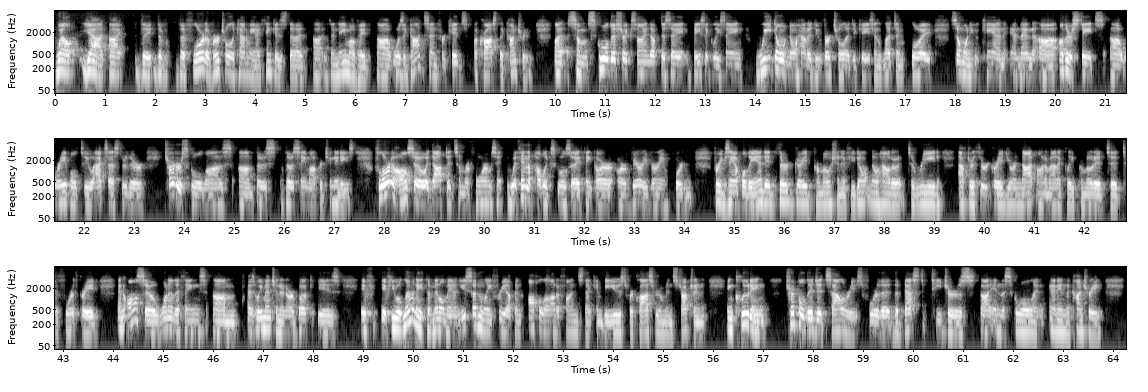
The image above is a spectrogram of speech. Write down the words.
Well, yeah, uh, the the the Florida Virtual Academy, I think, is the uh, the name of it. Uh, was a godsend for kids across the country. Uh, some school districts signed up to say, basically saying, we don't know how to do virtual education. Let's employ someone who can. And then uh, other states uh, were able to access through their charter school laws um, those those same opportunities. Florida also adopted some reforms within the public schools that I think are are very very important. For example, they ended third grade promotion. If you don't know how to to read after third grade, you're not automatically promoted to, to fourth grade. And also, one of the things, um, as we mentioned in our book, is if if you eliminate the middleman, you suddenly free up an awful lot of funds that can be used for classroom instruction, including triple digit salaries for the, the best teachers uh, in the school and, and in the country.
